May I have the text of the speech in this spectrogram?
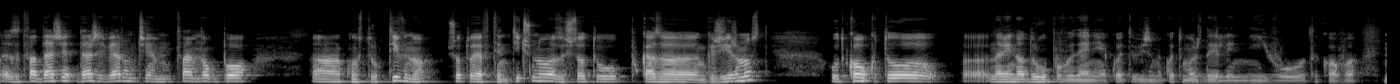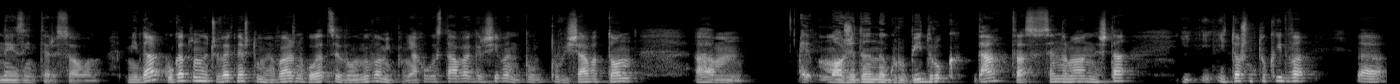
затова даже, даже вярвам, че това е много по- конструктивно, защото е автентично, защото показва ангажираност, отколкото нали, едно друго поведение, което виждаме, което може да е лениво, такова незаинтересовано. Ми да, когато на човек нещо му е важно, когато се вълнува, ми понякога става агресивен, повишава тон, ам, е, може да нагруби друг. Да, това са съвсем нормални неща. И, и, и точно тук идва а,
